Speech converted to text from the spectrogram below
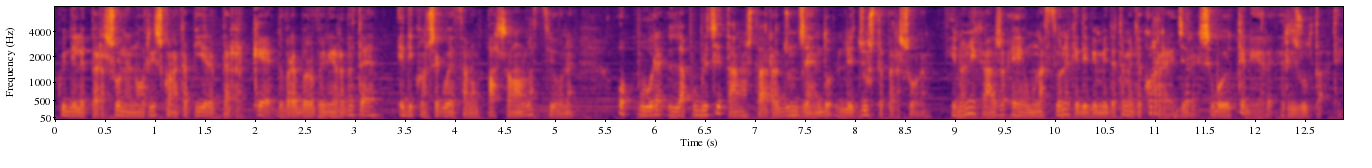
quindi le persone non riescono a capire perché dovrebbero venire da te e di conseguenza non passano all'azione, oppure la pubblicità non sta raggiungendo le giuste persone. In ogni caso è un'azione che devi immediatamente correggere se vuoi ottenere risultati.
